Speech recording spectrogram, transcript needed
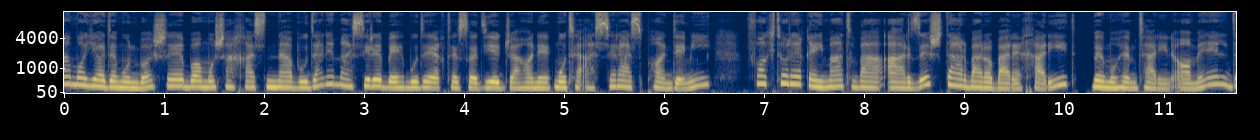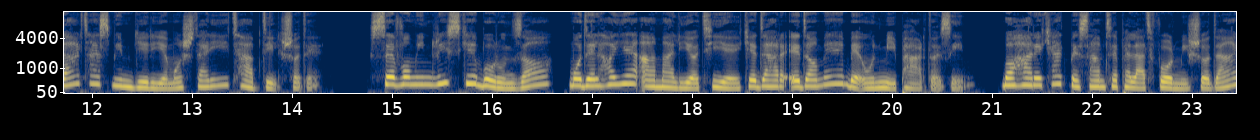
اما یادمون باشه با مشخص نبودن مسیر بهبود اقتصادی جهان متأثر از پاندمی، فاکتور قیمت و ارزش در برابر خرید به مهمترین عامل در تصمیم گیری مشتری تبدیل شده. سومین ریسک برونزا مدل‌های عملیاتیه که در ادامه به اون می‌پردازیم. با حرکت به سمت پلتفرمی شدن،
